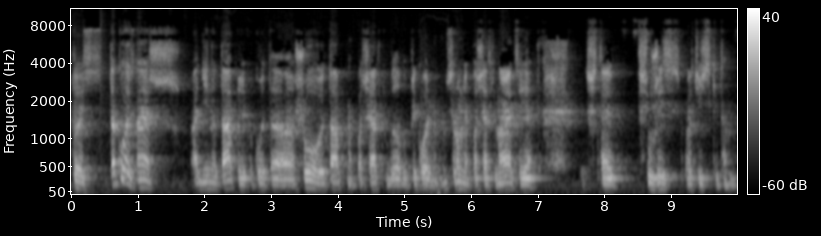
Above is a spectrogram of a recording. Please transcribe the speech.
То есть такой, знаешь, один этап или какой-то шоу-этап на площадке было бы прикольно. Но все равно мне площадки нравятся. Я считаю, всю жизнь практически там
